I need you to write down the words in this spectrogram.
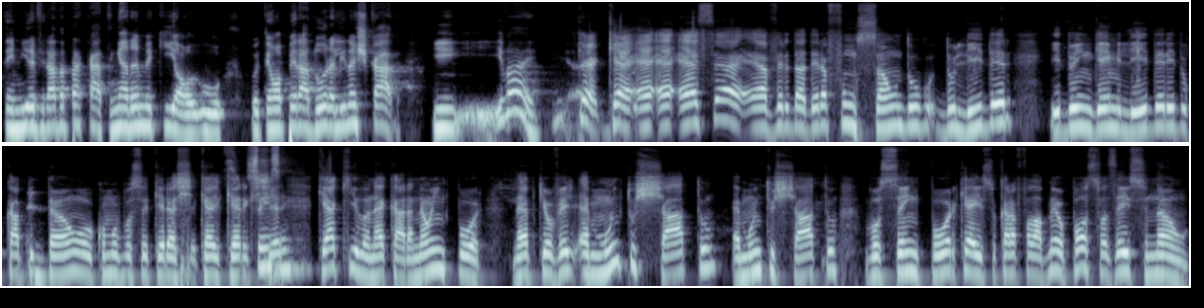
Tem mira virada para cá, tem arame aqui, ó. O, tem um operador ali na escada. E, e vai. Que, que é, é, é, essa é a verdadeira função do, do líder e do in-game líder e do capitão, ou como você queira quer, quer que sim, sim. que é aquilo, né, cara? Não impor, né? Porque eu vejo, é muito chato, é muito chato você impor que é isso. O cara fala, meu, posso fazer isso? Não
